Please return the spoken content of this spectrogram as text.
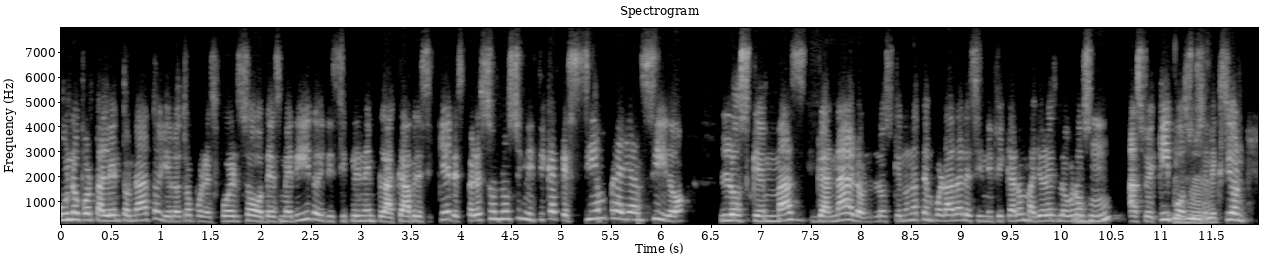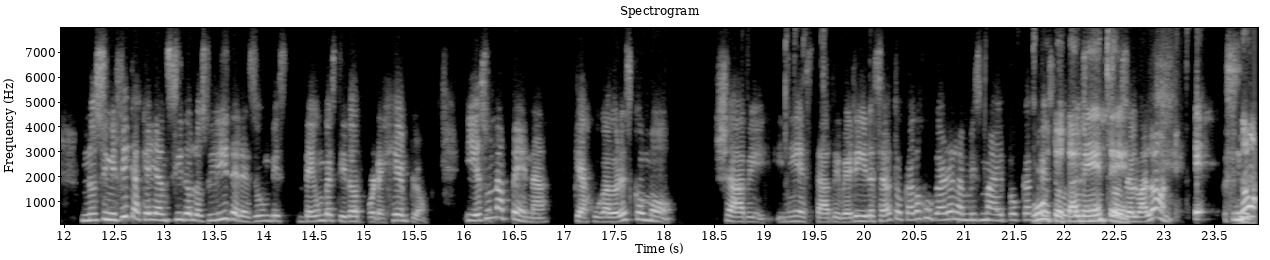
uno por talento nato y el otro por esfuerzo desmedido y disciplina implacable, si quieres, pero eso no significa que siempre hayan sido los que más ganaron, los que en una temporada le significaron mayores logros a su equipo, a su selección. No significa que hayan sido los líderes de un, de un vestidor, por ejemplo. Y es una pena que a jugadores como Xavi, Iniesta, Ribery, les ha tocado jugar en la misma época que Uh, estos totalmente. del balón. Eh, No,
